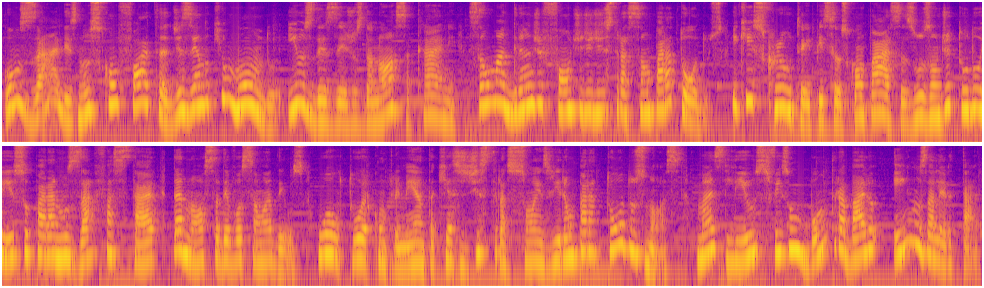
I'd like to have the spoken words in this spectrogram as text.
Gonzales nos conforta dizendo que o mundo e os desejos da nossa carne são uma grande fonte de distração para todos e que Screwtape e seus comparsas usam de tudo isso para nos afastar da nossa devoção a Deus. O autor complementa que as distrações virão para todos nós, mas Lewis fez um bom trabalho em nos alertar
